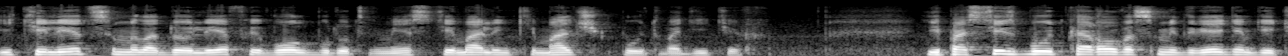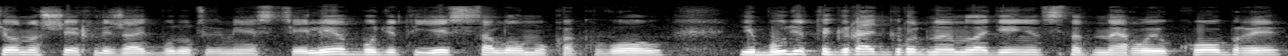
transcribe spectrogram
и телец, и молодой лев, и волк будут вместе, и маленький мальчик будет водить их. И пастись будет корова с медведем, детеныши их лежать будут вместе. И лев будет есть солому, как вол, и будет играть грудной младенец над норою кобры,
